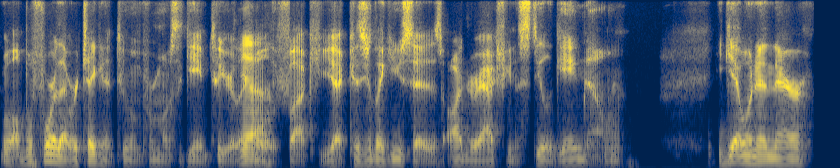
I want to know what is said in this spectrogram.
Well, before that, we're taking it to him for most of the game too. You're like, Yeah. holy fuck, yeah, because you like you said, is Audrey actually gonna steal a game now? You get one in there.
